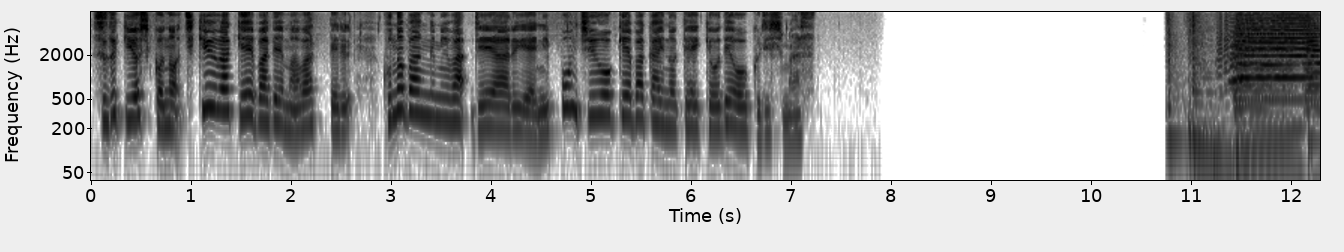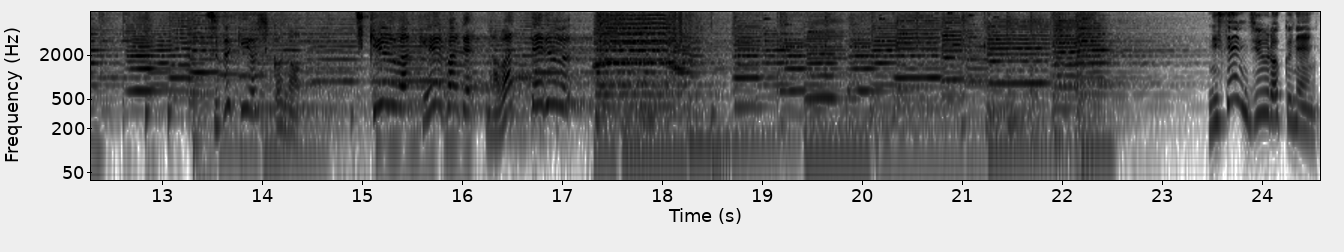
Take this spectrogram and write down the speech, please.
鈴木よしこの地球は競馬で回ってる。この番組は JRA 日本中央競馬会の提供でお送りします。鈴木よしこの地球は競馬で回ってる。2016年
